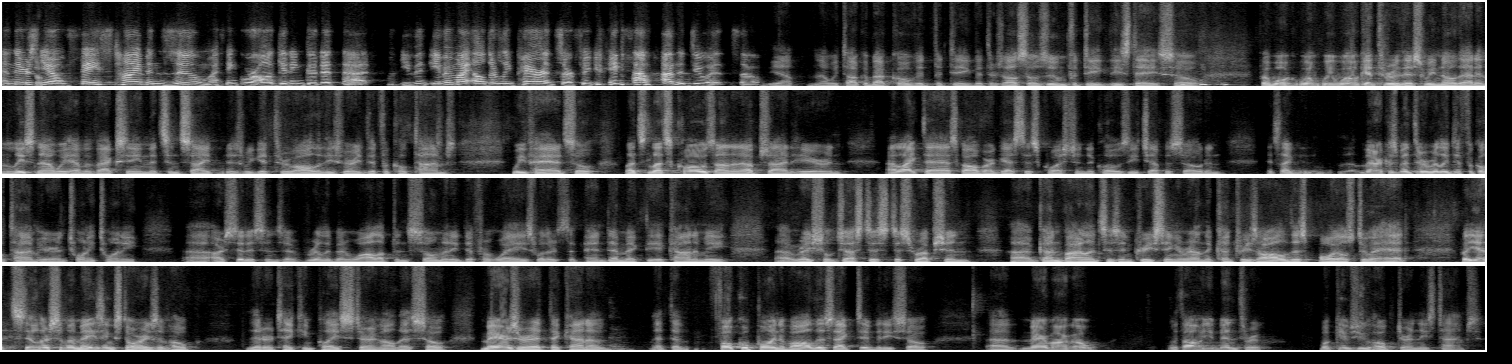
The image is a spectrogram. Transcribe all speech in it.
And there's, so, you know, FaceTime and Zoom. I think we're all getting good at that. Even even my elderly parents are figuring out how to do it. So yeah, no, we talk about COVID fatigue, but there's also Zoom fatigue these days. So, but we'll, we'll we will get through this. We know that, and at least now we have a vaccine that's in sight as we get through all of these very difficult times we've had. So let's let's close on an upside here and I like to ask all of our guests this question to close each episode. And it's like America's been through a really difficult time here in 2020. Uh, our citizens have really been walloped in so many different ways, whether it's the pandemic, the economy, uh, racial justice disruption, uh, gun violence is increasing around the country. As all of this boils to a head, but yet still there's some amazing stories of hope that are taking place during all this. So mayors are at the kind of at the focal point of all this activity. So, uh, Mayor Margo, with all you've been through, what gives you hope during these times?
